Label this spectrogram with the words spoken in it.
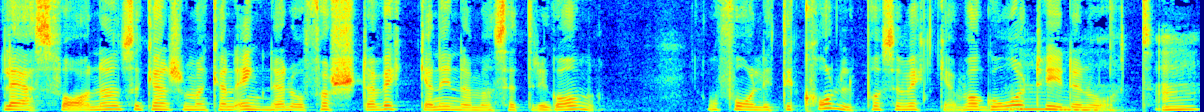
läsvanan så kanske man kan ägna då första veckan innan man sätter igång och få lite koll på sin vecka. Vad går Mm. tiden åt? Mm.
